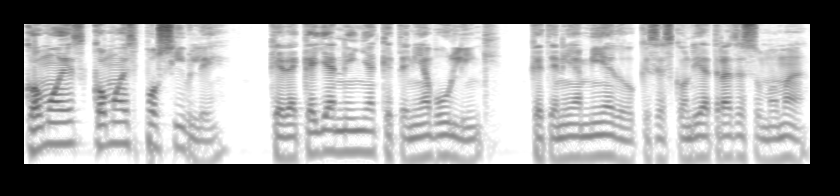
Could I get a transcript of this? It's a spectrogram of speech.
¿Cómo es, ¿Cómo es posible que de aquella niña que tenía bullying, que tenía miedo, que se escondía atrás de su mamá,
